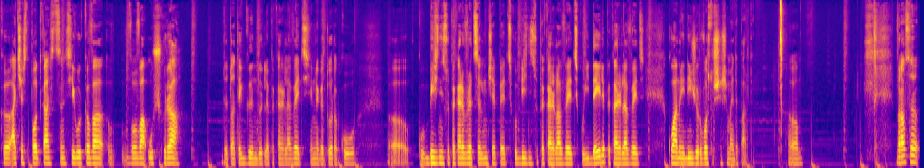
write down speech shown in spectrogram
că acest podcast sunt sigur că va, vă va ușura de toate gândurile pe care le aveți în legătură cu Uh, cu businessul pe care vreți să-l începeți, cu businessul pe care îl aveți, cu ideile pe care le aveți, cu oamenii din jurul vostru și așa mai departe. Uh, vreau să,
